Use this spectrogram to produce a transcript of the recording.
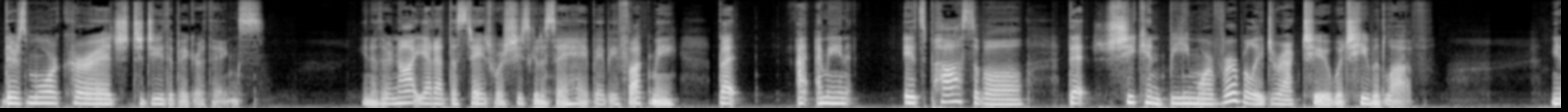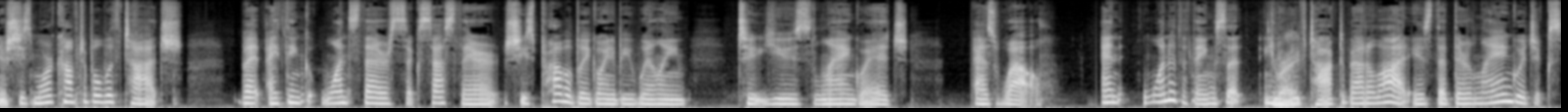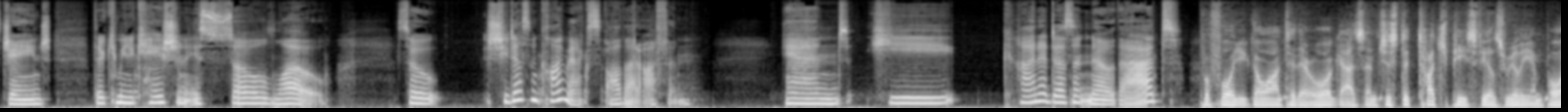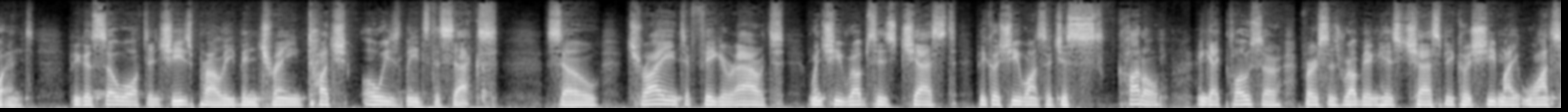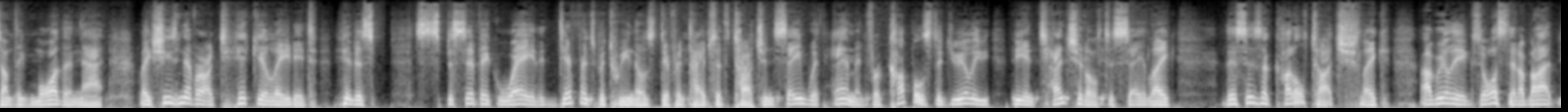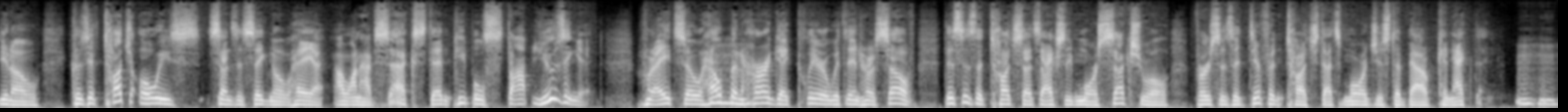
there's more courage to do the bigger things. You know, they're not yet at the stage where she's going to say, Hey, baby, fuck me. But I, I mean, it's possible that she can be more verbally direct too, which he would love. You know, she's more comfortable with touch. But I think once there's success there, she's probably going to be willing to use language as well. And one of the things that you know right. we've talked about a lot is that their language exchange their communication is so low. So she doesn't climax all that often. And he kind of doesn't know that. Before you go on to their orgasm, just the touch piece feels really important because so often she's probably been trained touch always leads to sex. So trying to figure out when she rubs his chest because she wants to just cuddle and get closer versus rubbing his chest because she might want something more than that. Like she's never articulated in a specific way the difference between those different types of touch. And same with him. And for couples to really be intentional to say like, this is a cuddle touch. Like I'm really exhausted. I'm not, you know, because if touch always sends a signal, hey, I, I want to have sex, then people stop using it right? So helping mm-hmm. her get clear within herself. This is a touch that's actually more sexual versus a different touch that's more just about connecting. Mm-hmm.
